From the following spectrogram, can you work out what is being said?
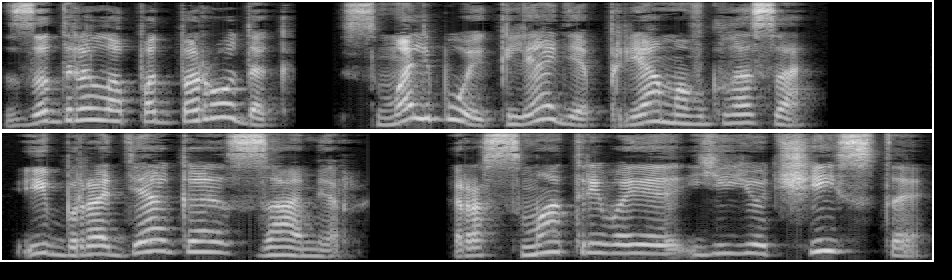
задрала подбородок с мольбой, глядя прямо в глаза. И бродяга замер, рассматривая ее чистое,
